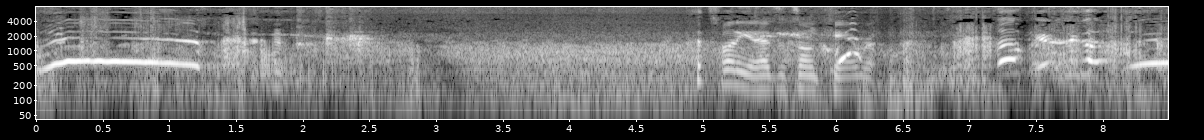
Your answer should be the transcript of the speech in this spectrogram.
Woo! That's funny. It has its own camera. Oh, here we go. Woo!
